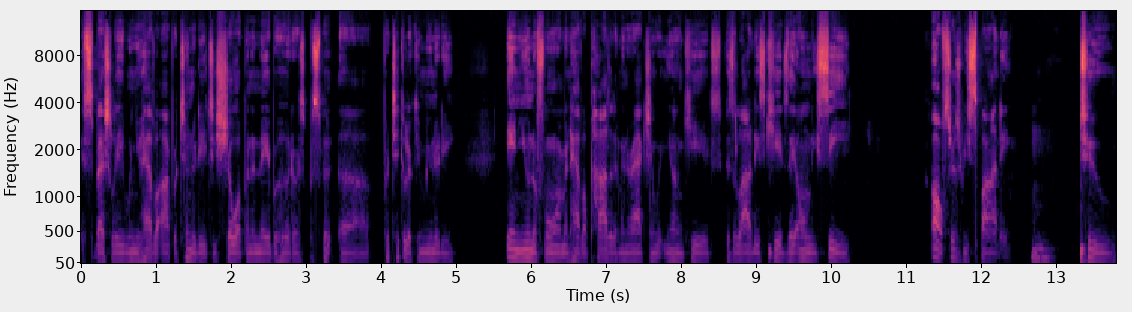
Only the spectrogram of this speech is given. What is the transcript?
especially when you have an opportunity to show up in a neighborhood or a uh, particular community in uniform and have a positive interaction with young kids. Because a lot of these kids, they only see officers responding to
